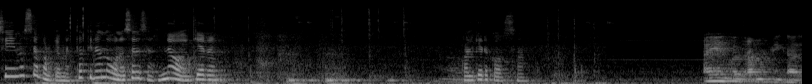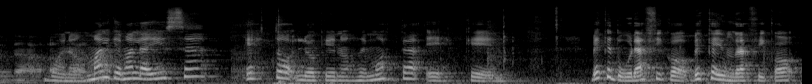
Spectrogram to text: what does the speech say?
Sí, no sé por qué me está tirando Buenos Aires Argentina o cualquier. Cualquier cosa. Ahí encontramos mi carta. Bueno, mal que mal la hice, esto lo que nos demuestra es que, ¿ves que tu gráfico, ves que hay un gráfico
